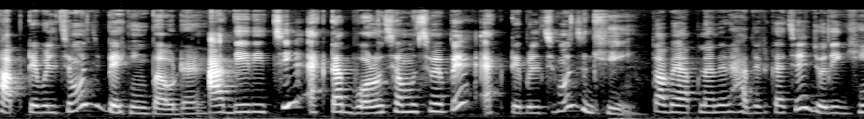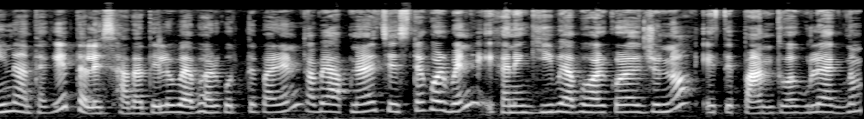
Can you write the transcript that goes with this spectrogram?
হাফ টেবিল চামচ বেকিং পাউডার আর দিয়ে দিচ্ছি একটা বড় চামচ মেপে এক টেবিল চামচ ঘি। তবে আপনাদের হাতের কাছে যদি ঘি না থাকে, তাহলে সাদা তেলও ব্যবহার করতে পারেন। তবে আপনারা চেষ্টা করবেন এখানে ঘি ব্যবহার করার জন্য। এতে পান্তুয়াগুলো একদম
